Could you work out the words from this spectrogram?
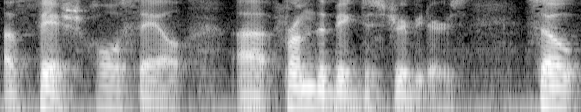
of fish wholesale uh, from the big distributors. So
